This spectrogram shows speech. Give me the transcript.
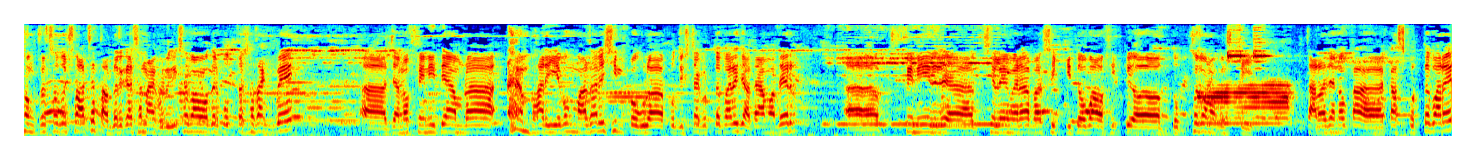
সংসদ সদস্য আছে, তাদের কাছে নাগরিক হিসেবে আমাদের প্রত্যাশা থাকবে। যেন ফেনীতে আমরা ভারী এবং মাঝারি শিল্পগুলো প্রতিষ্ঠা করতে পারি যাতে আমাদের ফেনীর ছেলেমেয়েরা বা শিক্ষিত বা অশিক্ষিত দক্ষ জনগোষ্ঠী তারা যেন কাজ করতে পারে।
